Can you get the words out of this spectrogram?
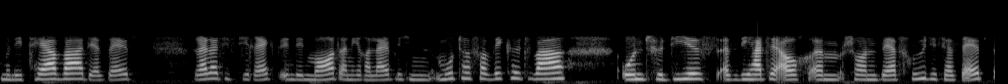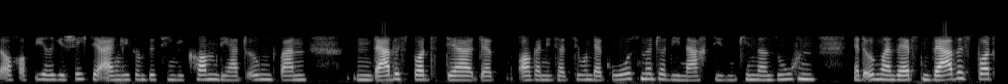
Militär war, der selbst relativ direkt in den Mord an ihrer leiblichen Mutter verwickelt war und für die ist, also die hatte auch ähm, schon sehr früh, die ist ja selbst auch auf ihre Geschichte eigentlich so ein bisschen gekommen. Die hat irgendwann einen Werbespot der, der Organisation der Großmütter, die nach diesen Kindern suchen, die hat irgendwann selbst einen Werbespot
